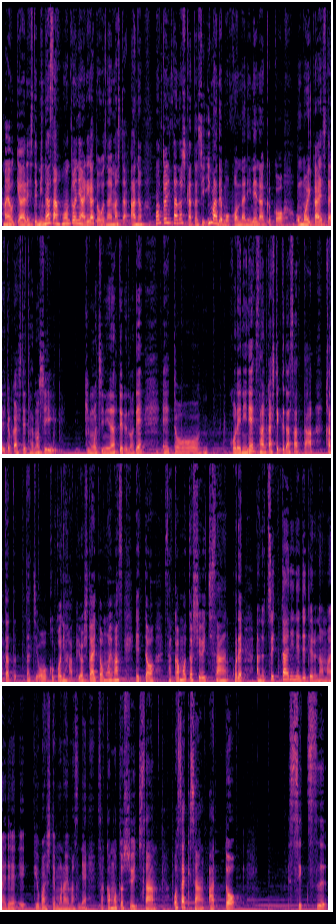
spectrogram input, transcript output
前置きはあれして皆さん本当にありがとうございました。あの本当に楽しかったし今でもこんなにねなんかこう思い返したりとかして楽しい気持ちになってるのでえっ、ー、とこれにね参加してくださった方たちをここに発表したいと思います。えっと坂本修一さんこれあのツイッターにね出てる名前で呼ばしてもらいますね。坂本修一さん、尾崎さん、アット6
